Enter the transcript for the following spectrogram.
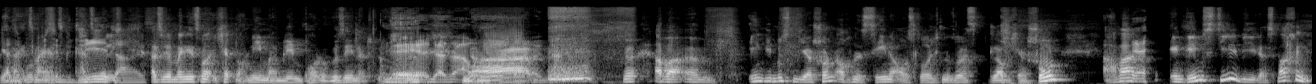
Ja, also, wo ein bisschen ganz Budget da ist. Also wenn man jetzt mal, ich habe noch nie in meinem Leben Porno gesehen natürlich. nee, das ist auch. Ja, Ne, aber ähm, irgendwie müssen die ja schon auch eine Szene ausleuchten und so, das glaube ich ja schon. Aber Ja. in dem Stil, wie die das machen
